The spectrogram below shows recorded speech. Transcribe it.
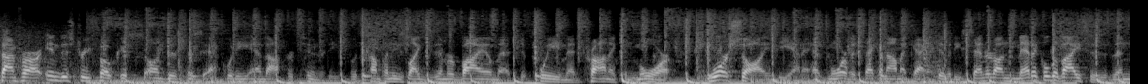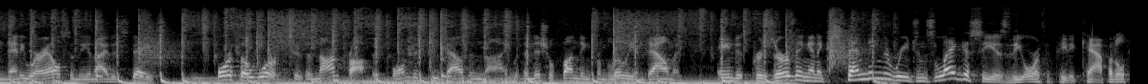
Time for our industry focus on business equity and opportunities. With companies like Zimmer Biomet, DePuy, Medtronic, and more, Warsaw, Indiana has more of its economic activity centered on medical devices than anywhere else in the United States. OrthoWorx is a nonprofit formed in 2009 with initial funding from Lilly Endowment aimed at preserving and extending the region's legacy as the orthopedic capital,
